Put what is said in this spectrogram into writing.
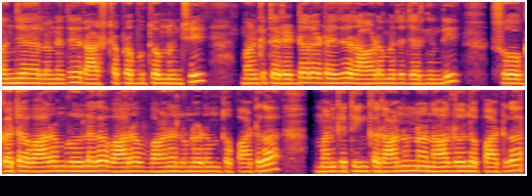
బంద్ చేయాలని అయితే రాష్ట్ర ప్రభుత్వం నుంచి మనకైతే రెడ్ అలర్ట్ అయితే రావడం అయితే జరిగింది. సో గత వారం రోజులుగా వారం వానలు ఉండడంతో పాటుగా మనకైతే ఇంకా రానున్న నాలుగు రోజుల పాటుగా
